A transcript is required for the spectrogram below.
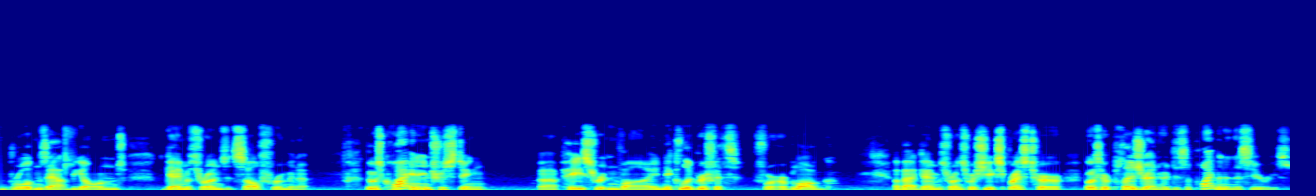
broadens out beyond Game of Thrones itself for a minute. There was quite an interesting uh, piece written by Nicola Griffith for her blog about Game of Thrones, where she expressed her both her pleasure and her disappointment in the series.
